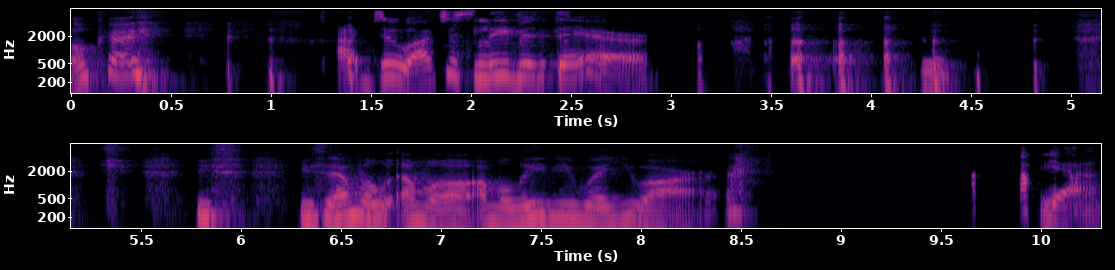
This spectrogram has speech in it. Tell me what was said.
Okay. I do. I just leave it there he, he said, I'm gonna, I'm gonna, I'm gonna leave you where you are. yeah.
